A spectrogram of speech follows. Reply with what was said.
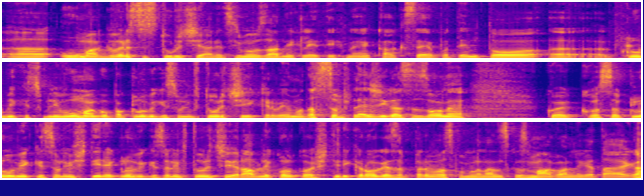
Uh, Umag versus Turčija, recimo v zadnjih letih, kako se je potem to uh, klubi, ki so bili v Umagu, pa klubi, ki so bili v Turčiji, ker vemo, da so bile žiga sezone ko, je, ko so klubi, ki so bili štiri klubi, ki so bili v Turčiji, rabili koliko, štiri kroge za prvo spomladansko zmago ali nekaj tajega.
